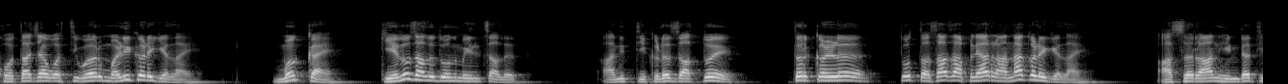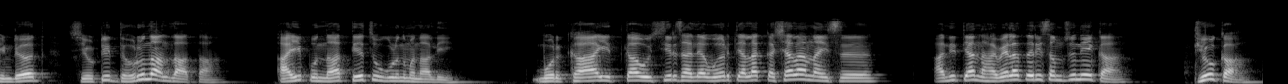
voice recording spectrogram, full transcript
खोताच्या वस्तीवर मळीकडे गेलाय. मग काय? केलो झालं दोन मैल चालत. आणि तिकडं जातोय तर कळलं तो तसाच आपल्या रानाकडे गेलाय. असं रान हिंडत हिंडत शेवटी धरून आणला आता. आई पुन्हा तेच उघडून म्हणाली मूर्खा इतका उशीर झाल्यावर त्याला कशाला नाहीस? आणि त्या न्हाव्याला तरी समजून ये का? त्यो का?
